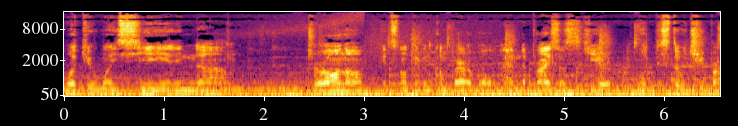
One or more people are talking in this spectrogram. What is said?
what you might see in um, Toronto it's not even comparable and the prices here would be still cheaper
